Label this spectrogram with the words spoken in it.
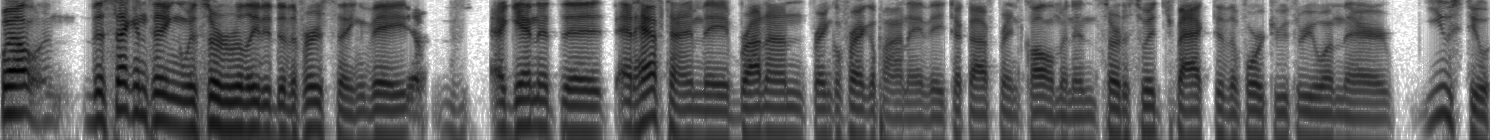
Well, the second thing was sort of related to the first thing. They yep. again at the at halftime they brought on Franco Fragapane. They took off Brent Kallman and sort of switched back to the four two three one they're used to.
